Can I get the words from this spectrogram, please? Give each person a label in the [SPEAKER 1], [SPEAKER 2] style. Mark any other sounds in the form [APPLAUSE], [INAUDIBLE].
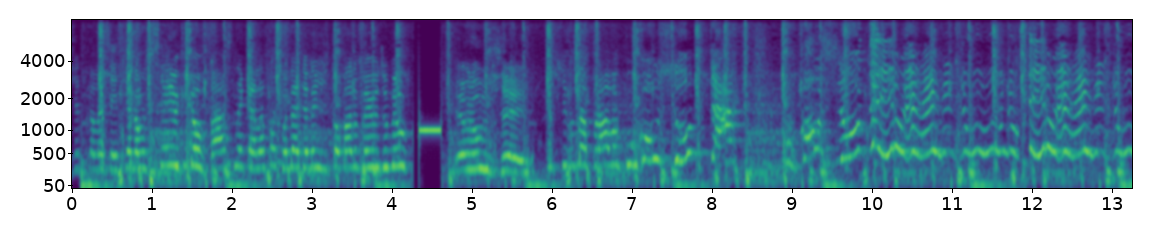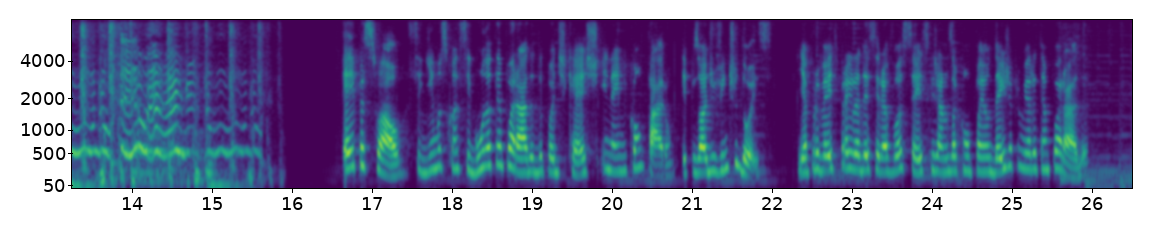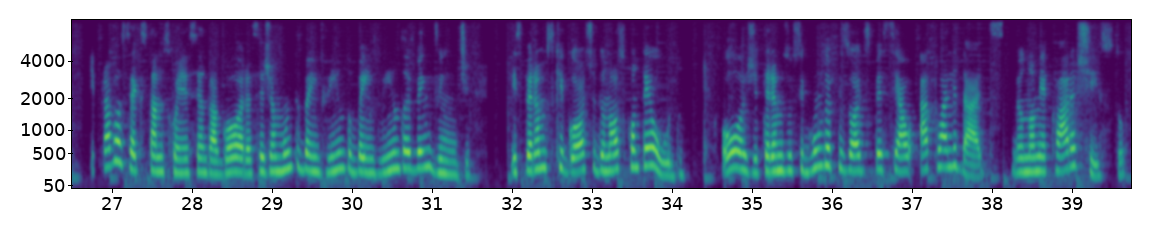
[SPEAKER 1] Juro pra vocês que eu não sei o que, eu faço naquela faculdade além de tomar no meio do meu c... Eu não sei. Estive na prova com consulta! Com consulta e eu errei tudo! Eu errei tudo! Eu errei tudo!
[SPEAKER 2] Ei, pessoal! Seguimos com a segunda temporada do podcast E Nem Me Contaram, episódio 22. E aproveito para agradecer a vocês que já nos acompanham desde a primeira temporada.
[SPEAKER 3] E para você que está nos conhecendo agora, seja muito bem-vindo, bem-vinda e bem-vinde. Esperamos que goste do nosso conteúdo. Hoje teremos o segundo episódio especial Atualidades. Meu nome é Clara Xisto.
